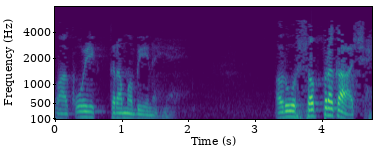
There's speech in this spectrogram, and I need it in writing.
वहाँ कोई क्रम भी नहीं है। और वो स्वप्रकाश है।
